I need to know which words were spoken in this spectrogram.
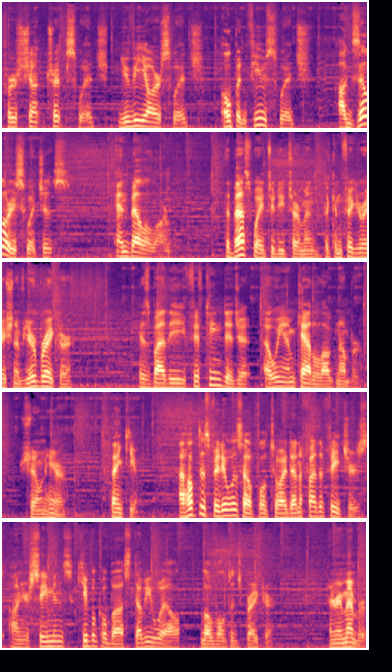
first shunt trip switch, UVR switch, open fuse switch, auxiliary switches, and bell alarm. The best way to determine the configuration of your breaker is by the 15-digit OEM catalog number shown here. Thank you. I hope this video was helpful to identify the features on your Siemens Cubicle Bus WL low voltage breaker. And remember,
